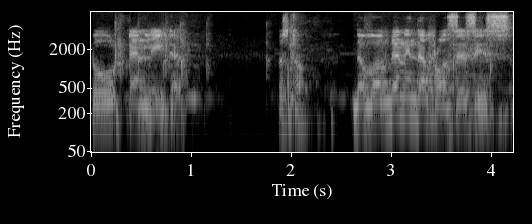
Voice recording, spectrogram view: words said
to 10 liter. Stop. The work done in the process is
